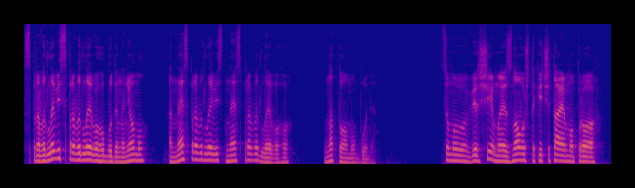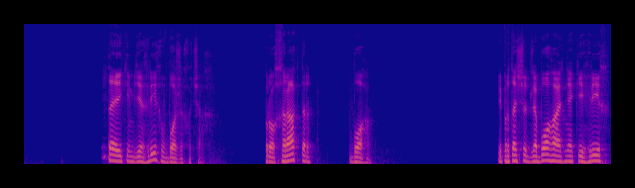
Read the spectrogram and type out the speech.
Справедливість справедливого буде на ньому, а несправедливість несправедливого на тому буде. Цьому вірші ми знову ж таки читаємо про те, яким є гріх в Божих очах, про характер Бога. І про те, що для Бога ніякий гріх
